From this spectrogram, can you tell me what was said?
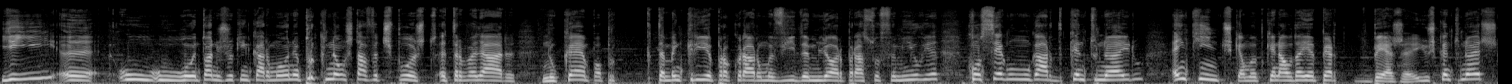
E aí uh, o, o António Joaquim Carmona, porque não estava disposto a trabalhar no campo ou porque também queria procurar uma vida melhor para a sua família, consegue um lugar de cantoneiro em Quintos, que é uma pequena aldeia perto de Beja. E os cantoneiros,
